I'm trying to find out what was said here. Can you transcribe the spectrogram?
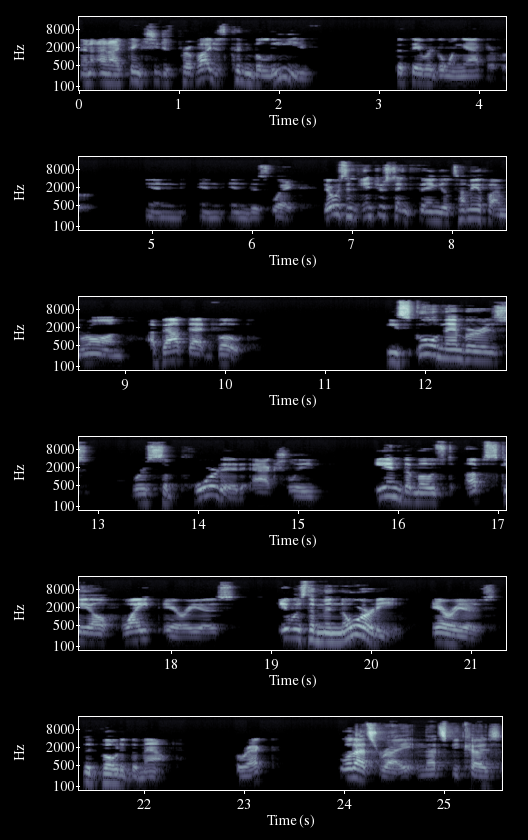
and and I think she just probably just couldn't believe that they were going after her in in in this way. There was an interesting thing. You'll tell me if I'm wrong about that vote. These school members were supported actually in the most upscale white areas. It was the minority areas that voted them out. Correct? Well, that's right, and that's because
